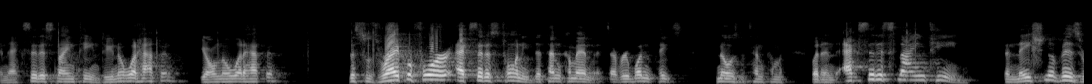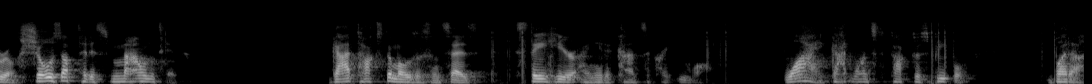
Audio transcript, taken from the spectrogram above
in Exodus 19, do you know what happened? You all know what happened? This was right before Exodus 20, the Ten Commandments. Everyone takes knows the Ten Commandments. But in Exodus 19, the nation of Israel shows up to this mountain. God talks to Moses and says, Stay here. I need to consecrate you all. Why? God wants to talk to his people. But a,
